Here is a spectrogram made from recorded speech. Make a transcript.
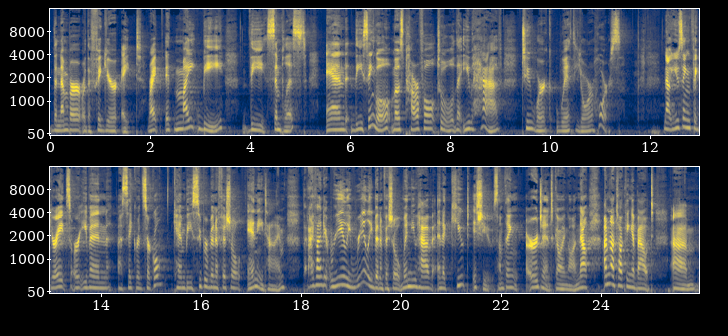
the number or the figure eight, right? It might be the simplest and the single most powerful tool that you have to work with your horse. Now, using figure eights or even a sacred circle can be super beneficial anytime, but I find it really, really beneficial when you have an acute issue, something urgent going on. Now, I'm not talking about um,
